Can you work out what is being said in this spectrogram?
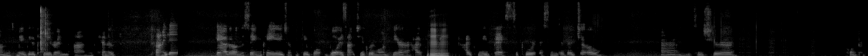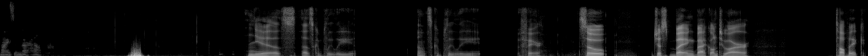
and maybe the parent, and kind of trying to get together on the same page of okay, what what is actually going on here? How can Mhm. we how can we best support this individual um, to ensure compromising their health? Yeah, that's that's completely that's completely fair. So, just getting back onto our topic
